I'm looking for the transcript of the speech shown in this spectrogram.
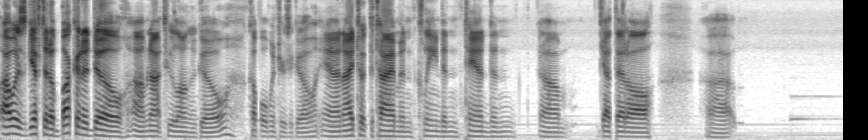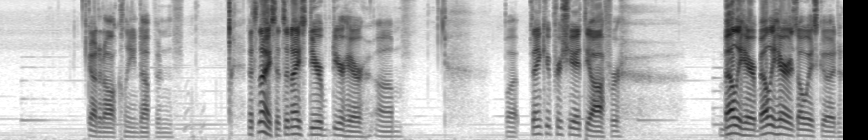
I was gifted a buck and a doe um, not too long ago, a couple winters ago, and I took the time and cleaned and tanned and um, got that all. Uh, got it all cleaned up and it's nice. It's a nice deer deer hair. Um, but thank you, appreciate the offer. Belly hair. Belly hair is always good.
